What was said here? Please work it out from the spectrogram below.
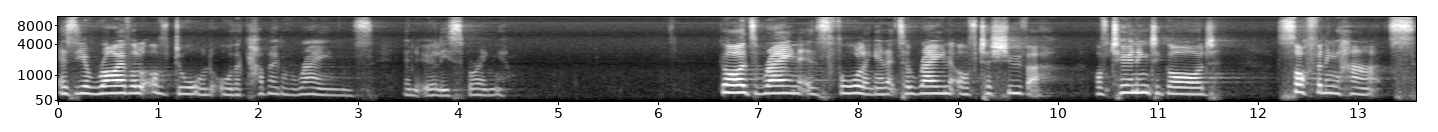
as the arrival of dawn or the coming of rains in early spring. God's rain is falling, and it's a rain of teshuva, of turning to God, softening hearts,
